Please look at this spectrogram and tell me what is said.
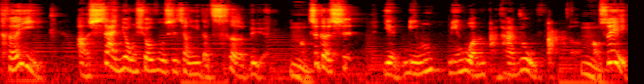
可以啊善用修复式正义的策略。嗯，这个是也明明文把它入法了。嗯，所以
